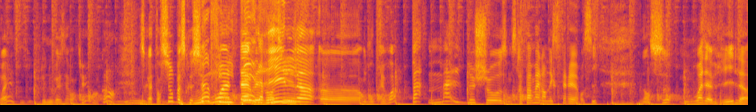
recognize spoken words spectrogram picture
ouais, de, de nouvelles aventures encore. Parce qu'attention, parce que ce mois d'avril, euh, on vous prévoit pas mal de choses. On sera pas mal en extérieur aussi dans ce mois d'avril. euh,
